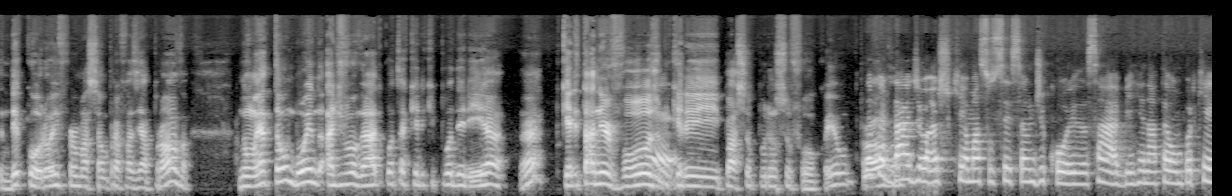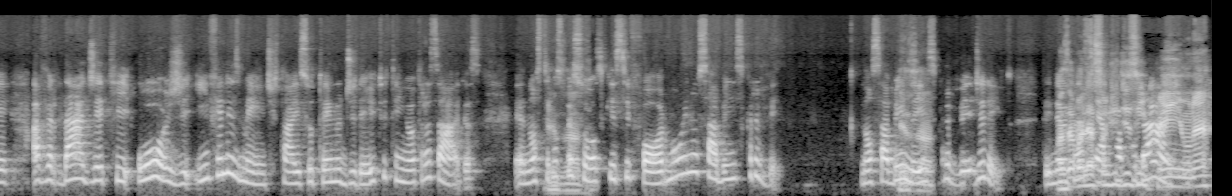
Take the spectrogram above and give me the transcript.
decorou a informação para fazer a prova, não é tão bom advogado quanto aquele que poderia, né? Porque ele está nervoso, é. porque ele passou por um sufoco. Eu, prova... Na verdade, eu acho que é uma sucessão de coisas, sabe, Renatão? Porque a verdade é que hoje, infelizmente, tá? Isso tem no direito e tem em outras áreas. É, nós temos Exato. pessoas que se formam e não sabem escrever. não sabem Exato. ler e escrever direito. Entendeu? Mas então, avaliação assim, de desempenho, né?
